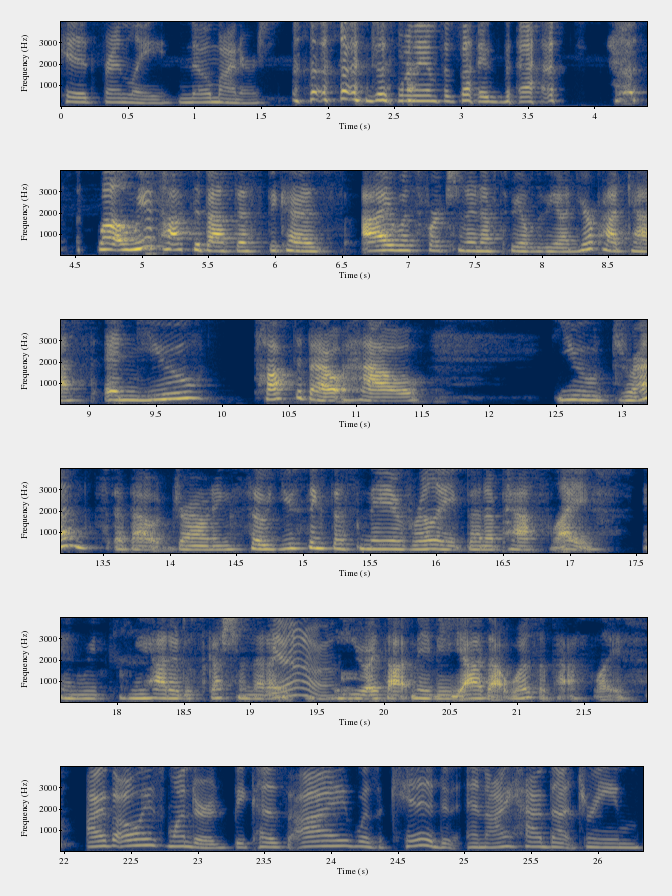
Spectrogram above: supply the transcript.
kid friendly. No minors. Just want to emphasize that. Well, and we had talked about this because I was fortunate enough to be able to be on your podcast, and you talked about how you dreamt about drowning. So you think this may have really been a past life. And we we had a discussion that yeah. I you. I thought maybe yeah, that was a past life. I've always wondered because I was a kid and I had that dream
